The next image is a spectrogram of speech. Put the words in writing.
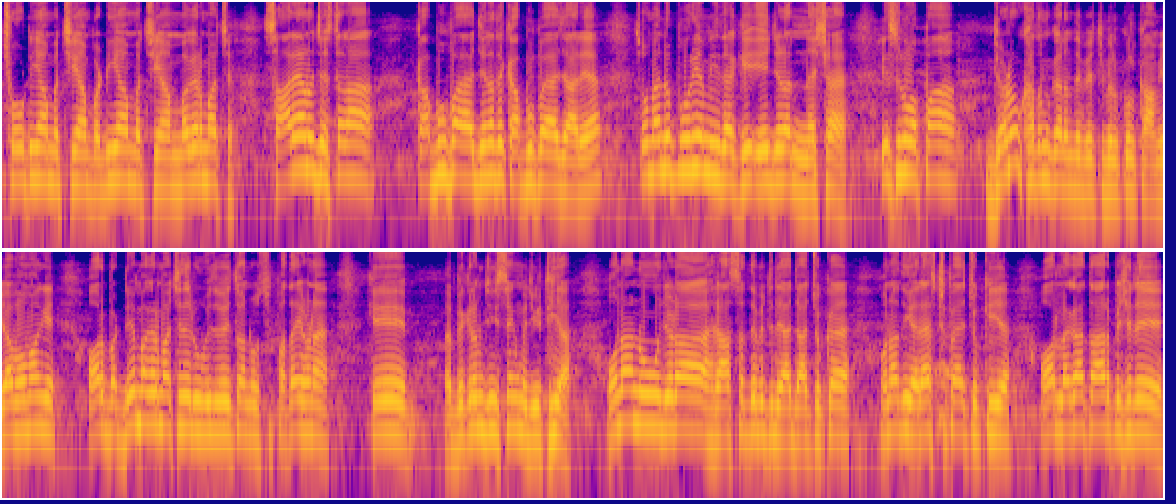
ਛੋਟੀਆਂ ਮੱਛੀਆਂ, ਵੱਡੀਆਂ ਮੱਛੀਆਂ, ਮਗਰਮੱਛ, ਸਾਰਿਆਂ ਨੂੰ ਜਿਸ ਤਰ੍ਹਾਂ ਕਾਬੂ ਪਾਇਆ, ਜਿਨ੍ਹਾਂ ਤੇ ਕਾਬੂ ਪਾਇਆ ਜਾ ਰਿਹਾ। ਸੋ ਮੈਨੂੰ ਪੂਰੀ ਉਮੀਦ ਹੈ ਕਿ ਇਹ ਜਿਹੜਾ ਨਸ਼ਾ ਹੈ, ਇਸ ਨੂੰ ਆਪਾਂ ਜੜੋਂ ਖਤਮ ਕਰਨ ਦੇ ਵਿੱਚ ਬਿਲਕੁਲ ਕਾਮਯਾਬ ਹੋਵਾਂਗੇ। ਔਰ ਵੱਡੇ ਮਗਰਮੱਛ ਦੇ ਰੂਪ ਦੇ ਵਿੱਚ ਤੁਹਾਨੂੰ ਪਤਾ ਹੀ ਹੋਣਾ ਕਿ ਬਿਕਰਮਜੀਤ ਸਿੰਘ ਮਜੀਠੀਆ, ਉਹਨਾਂ ਨੂੰ ਜਿਹੜਾ ਹਿਰਾਸਤ ਦੇ ਵਿੱਚ ਲਿਆ ਜਾ ਚੁੱਕਾ ਹੈ, ਉਹਨਾਂ ਦੀ ਅਰੈਸਟ ਪੈ ਚੁੱਕੀ ਹੈ ਔਰ ਲਗਾਤਾਰ ਪਿਛਲੇ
